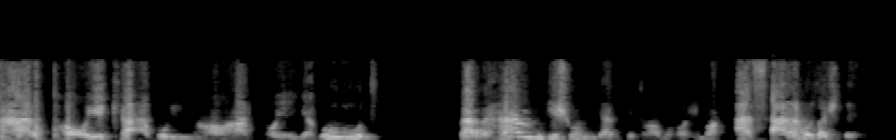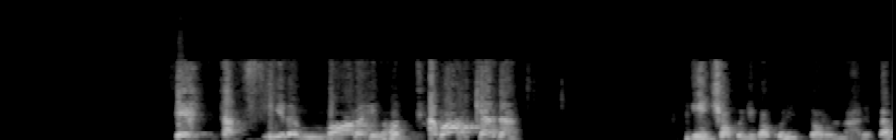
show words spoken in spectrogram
حرفهای کعب و اینها حرفهای یهود فرهنگشون در کتابهای ما اثر گذاشته. تفسیر ما را اینها تباه کردن. این چاپ رو نگاه کنید دارالمعرفه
